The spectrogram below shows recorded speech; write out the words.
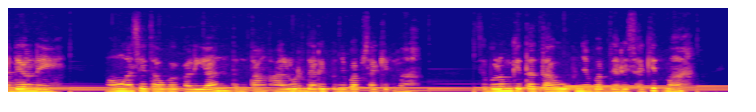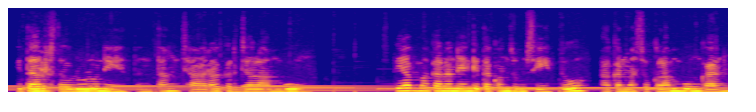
Adel nih, mau ngasih tahu ke kalian tentang alur dari penyebab sakit mah. Sebelum kita tahu penyebab dari sakit mah, kita harus tahu dulu nih tentang cara kerja lambung. Setiap makanan yang kita konsumsi itu akan masuk ke lambung kan,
